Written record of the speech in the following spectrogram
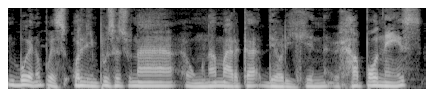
Bueno, pues Olympus es una, una marca de origen japonés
